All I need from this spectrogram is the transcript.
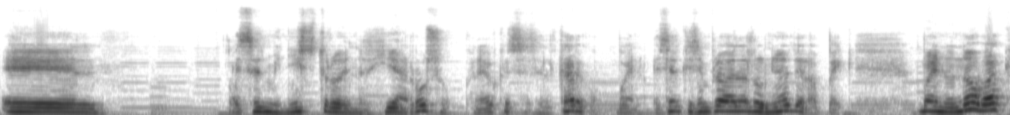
es el ministro de Energía ruso, creo que ese es el cargo. Bueno, es el que siempre va a las reuniones de la OPEC. Bueno, Novak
